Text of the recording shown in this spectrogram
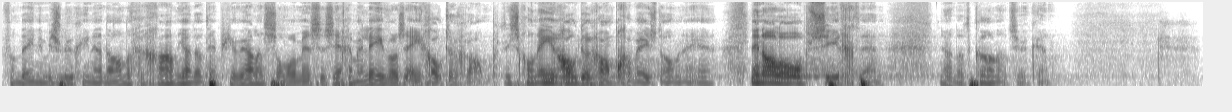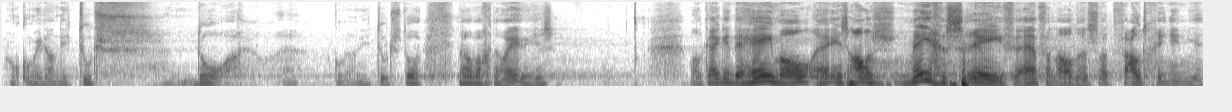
van de ene mislukking naar de andere gegaan. Ja, dat heb je wel eens. Sommige mensen zeggen, mijn leven was één grote ramp. Het is gewoon één grote ramp geweest, dominee. Hè. In alle opzichten. En, ja, dat kan natuurlijk. Hè. Hoe kom je dan die toets door? Hoe kom je dan die toets door? Nou, wacht nou eventjes. Want kijk, in de hemel hè, is alles meegeschreven hè, van al dat wat fout ging in je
